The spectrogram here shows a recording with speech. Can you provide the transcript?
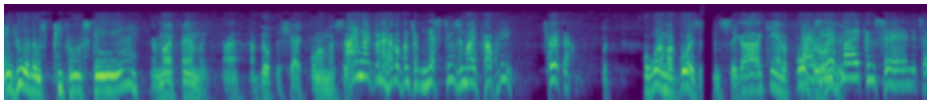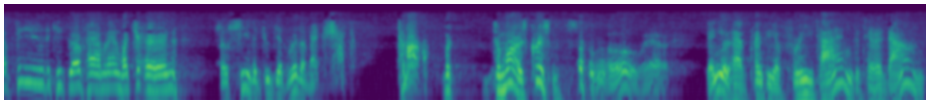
And who are those people staying there? They're my family. I, I built the shack for them myself. I'm not going to have a bunch of nesters in my property. Tear it down. But, well, one of my boys has been sick. I, I can't afford that to rent it. my concern. It's up to you to keep your family and what you earn. So see that you get rid of that shack. Tomorrow. But tomorrow's Christmas. Oh, oh, well. Then you'll have plenty of free time to tear it down.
